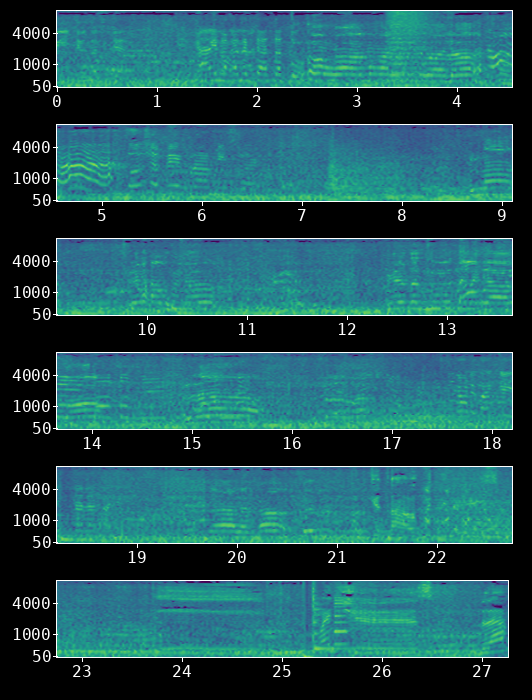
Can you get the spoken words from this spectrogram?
video, tapos dyan. Hindi na ka nagtatato. Nga, ano nga yung maniwala? Ito nga! So, siya, promise, right? Wala! Sira ulo! Pinatagdo mo talaga ako! Wala! Sino naman guys, kalatan niyo. Nahalata! Pero Cute ng outfit nila guys. White shoes, black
